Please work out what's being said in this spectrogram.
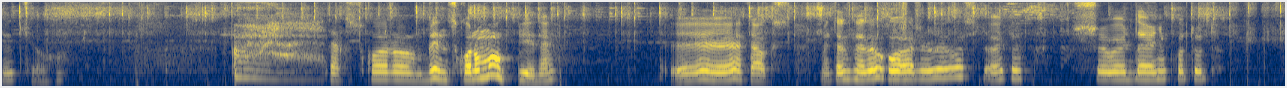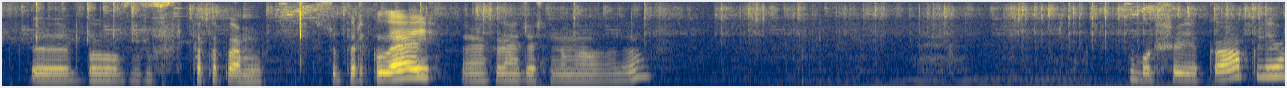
Нічого. Так, скоро. Блін, скоро моб піде. Е, так, ми так не договорились. Давайте швиденько тут. Е, в- Па-па-пам. Суперклей. Клей? Большие капли.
